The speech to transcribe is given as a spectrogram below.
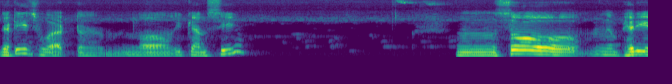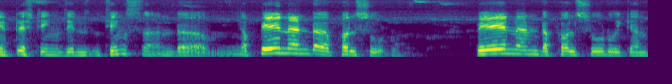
That is what um, uh, you can see. Mm, so mm, very interesting things and uh, pain and uh, falsehood. Pain and falsehood we can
